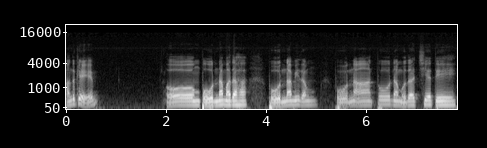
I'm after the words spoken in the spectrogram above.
అందుకే ఓం పూర్ణమద పూర్ణమిదం పూర్ణాత్ పూర్ణముదచ్యతే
